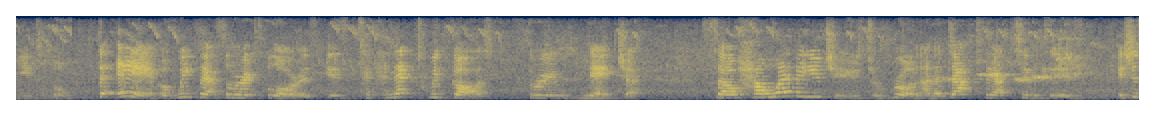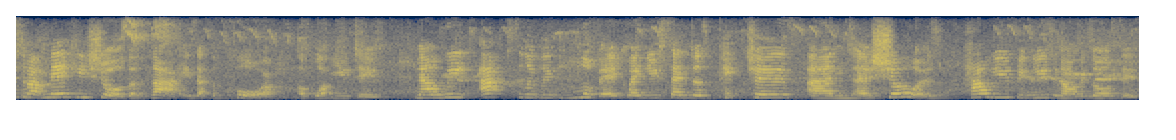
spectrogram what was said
beautiful. The aim of Weekly at Summer Explorers is to connect with God through nature. So however you choose to run and adapt the activities, it's just about making sure that that is at the core of what you do. Now we absolutely love it when you send us pictures and uh, show us how you've been using our resources.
